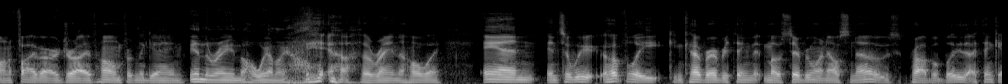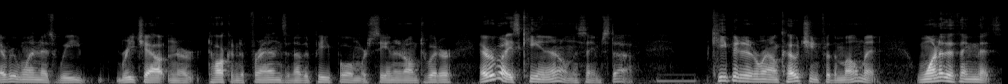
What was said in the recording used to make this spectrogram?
on a five-hour drive home from the game. in the rain the whole way. I'm like, oh, yeah, the rain the whole way, and and so we hopefully can cover everything that most everyone else knows. Probably, I think everyone as we reach out and are talking to friends and other people, and we're seeing it on Twitter, everybody's keying in on the same stuff. Keeping it around coaching for the moment. One of the thing that's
